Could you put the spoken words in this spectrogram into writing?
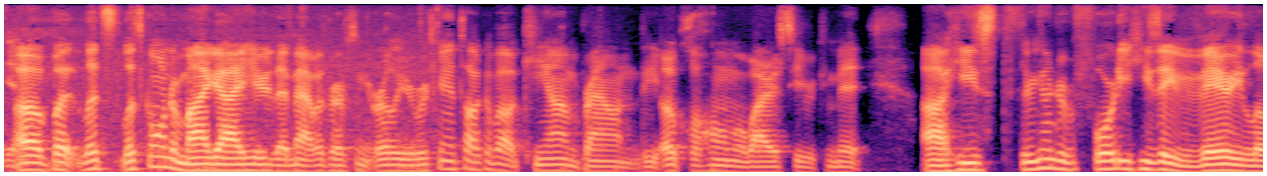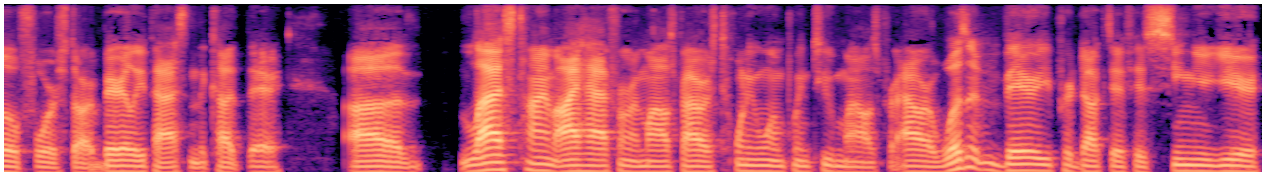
Yeah. Uh, but let's let's go into my guy here that Matt was referencing earlier. We're going to talk about Keon Brown, the Oklahoma wide receiver commit. Uh, he's 340. He's a very low four star, barely passing the cut there. Uh, last time I had from my miles per hour is 21.2 miles per hour. Wasn't very productive his senior year.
